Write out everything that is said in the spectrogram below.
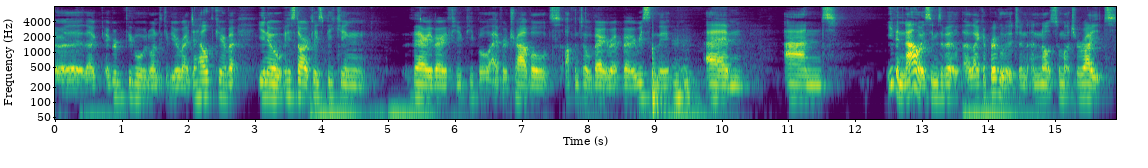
or uh, a group of people would want to give you a right to healthcare, but you know, historically speaking, very very few people ever traveled up until very very, recently, um, and even now it seems a bit uh, like a privilege and, and not so much a right.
